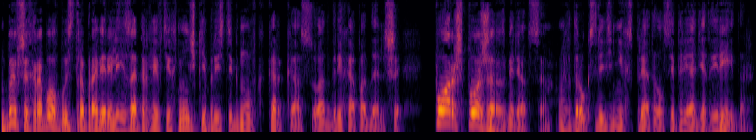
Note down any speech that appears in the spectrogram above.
Бывших рабов быстро проверили и заперли в техничке, пристегнув к каркасу от греха подальше. Порш позже разберется. Вдруг среди них спрятался переодетый рейдер.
